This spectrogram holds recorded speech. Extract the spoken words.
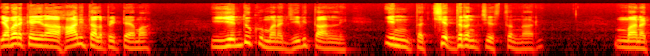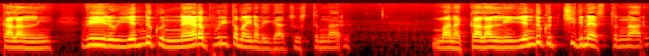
ఎవరికైనా హాని తలపెట్టామా? ఎందుకు మన జీవితాల్ని ఇంత ఛిద్రం చేస్తున్నారు? మన కళల్ని వీరు ఎందుకు నేరపూరితమైనవిగా చూస్తున్నారు? మన కళల్ని ఎందుకు చిదిమేస్తున్నారు?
